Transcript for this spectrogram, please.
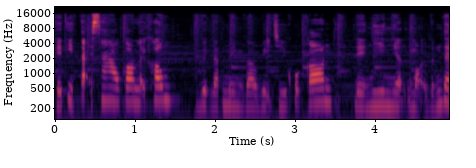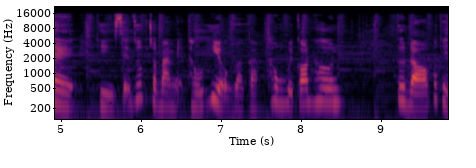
Thế thì tại sao con lại không? Việc đặt mình vào vị trí của con để nhìn nhận mọi vấn đề thì sẽ giúp cho ba mẹ thấu hiểu và cảm thông với con hơn. Từ đó có thể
